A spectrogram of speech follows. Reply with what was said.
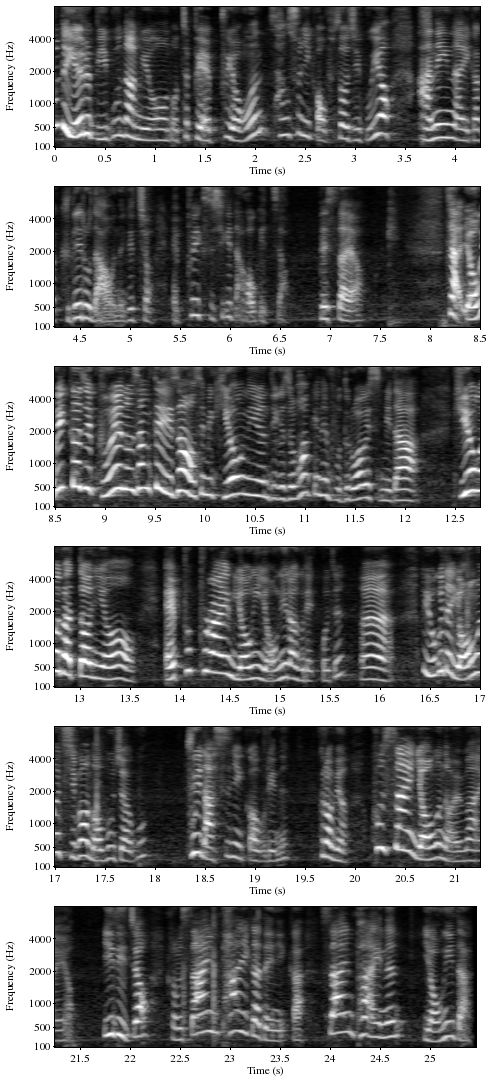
근데 얘를 미분하면 어차피 f0은 상수니까 없어지고요. 안에 있는 i가 그대로 나오는 그쵸? fx식이 나오겠죠. 됐어요. 오케이. 자 여기까지 구해놓은 상태에서 선생님이 기억 니은 디귿을 확인해 보도록 하겠습니다. 기억을 봤더니요. f 프라임 0이 0이라 그랬거든. 예. 여기다 0을 집어 넣어보자고. 구해놨으니까 우리는. 그러면 코사인 0은 얼마예요? 1이죠. 그럼 사인 파이가 되니까 사인 파이는 0이다.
